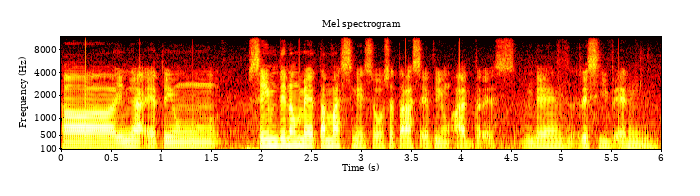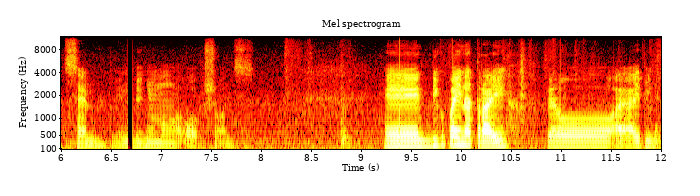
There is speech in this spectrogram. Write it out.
uh, yun nga, ito yung same din ng MetaMask eh. So, sa taas, ito yung address. And then, receive and send. Yun din yung mga options. And, di ko pa yun na-try. Pero, I, I think,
